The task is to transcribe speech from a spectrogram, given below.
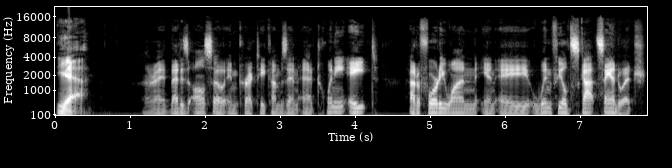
Yeah. All right, that is also incorrect. He comes in at 28 out of 41 in a Winfield Scott sandwich,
